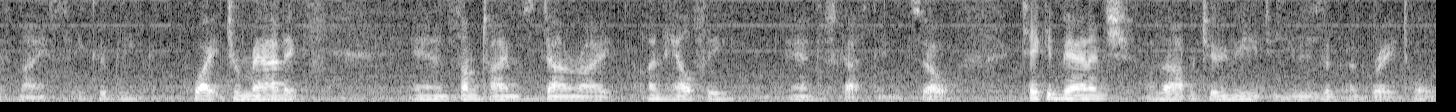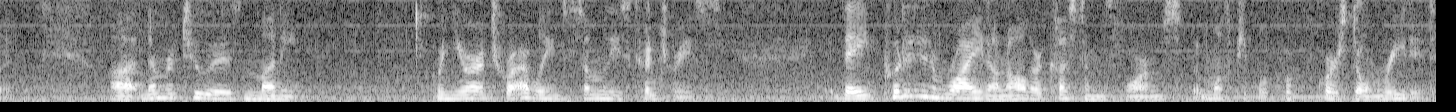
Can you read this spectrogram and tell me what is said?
as nice. It could be quite dramatic and sometimes downright unhealthy and disgusting. So take advantage of the opportunity to use a, a great toilet. Uh, number two is money. When you are traveling to some of these countries, they put it in writing on all their customs forms, but most people, of course, don't read it.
